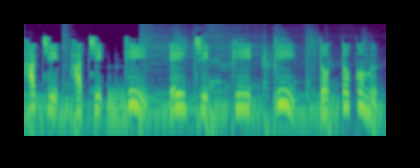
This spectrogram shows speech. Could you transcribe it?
88thpp.com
